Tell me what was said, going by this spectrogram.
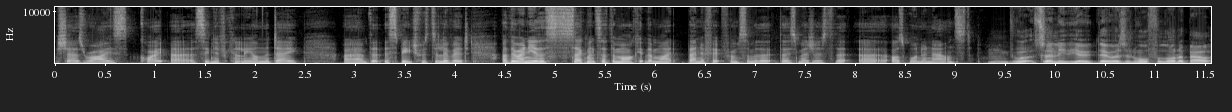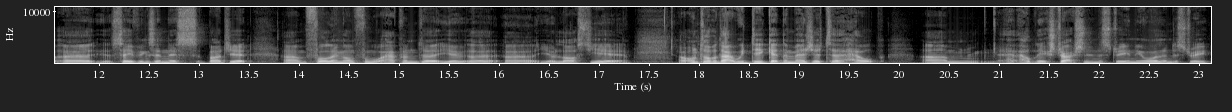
shares rise quite uh, significantly on the day uh, that the speech was delivered. Are there any other segments of the market that might benefit from some of the, those measures that uh, Osborne announced? Mm, well, certainly, you know, there was an awful lot about savings in this budget, um, following on from what happened, you know, you know, last year. on top of that, we did get the measure to help um, help the extraction industry and the oil industry,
